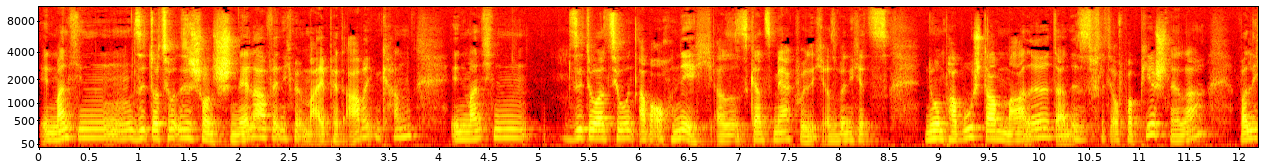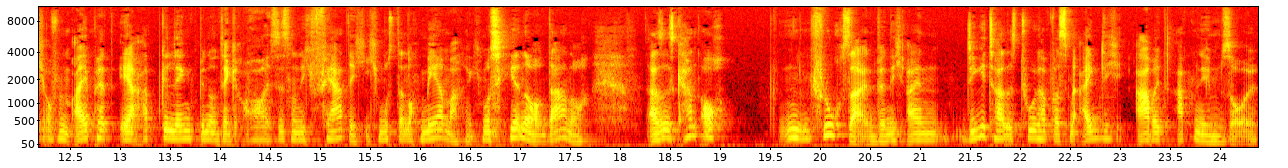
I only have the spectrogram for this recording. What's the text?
in manchen Situationen ist es schon schneller, wenn ich mit dem iPad arbeiten kann. In manchen Situationen aber auch nicht. Also es ist ganz merkwürdig. Also wenn ich jetzt nur ein paar Buchstaben male, dann ist es vielleicht auf Papier schneller, weil ich auf dem iPad eher abgelenkt bin und denke, oh, es ist noch nicht fertig, ich muss da noch mehr machen, ich muss hier noch und da noch. Also es kann auch ein Fluch sein, wenn ich ein digitales Tool habe, was mir eigentlich Arbeit abnehmen soll.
